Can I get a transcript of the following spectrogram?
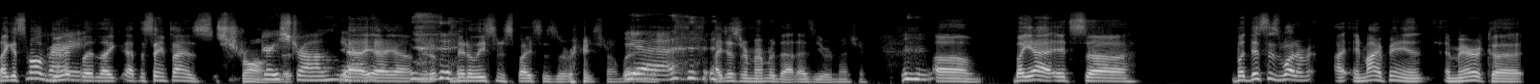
like it smelled right. good, but like at the same time, it's strong. Very but, strong. Yeah, yeah, yeah. yeah. Middle, Middle, Eastern spices are very strong. But yeah, anyway, I just remembered that as you were mentioning. Mm-hmm. Um, but yeah, it's uh, but this is what, in my opinion, America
